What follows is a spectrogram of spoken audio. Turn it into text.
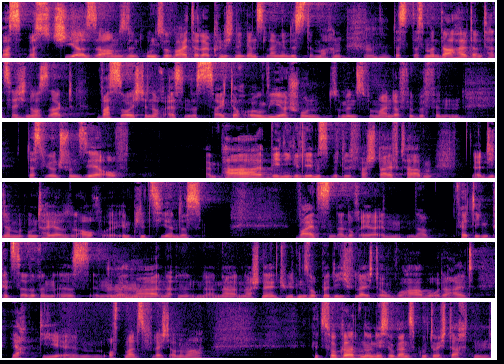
was, was Chiasamen sind und so weiter. Da könnte ich eine ganz lange Liste machen, mhm. dass, dass man da halt dann tatsächlich noch sagt, was soll ich denn noch essen? Das zeigt auch irgendwie ja schon, zumindest für mein Dafürbefinden, dass wir uns schon sehr auf ein paar wenige Lebensmittel versteift haben, äh, die dann mitunter ja dann auch äh, implizieren, dass Weizen dann doch eher in einer fettigen Pizza drin ist, in, mm. sag ich mhm. mal, einer, einer, einer, schnellen Tütensuppe, die ich vielleicht irgendwo habe, oder halt, ja, die ähm, oftmals vielleicht auch nochmal gezuckerten und nicht so ganz gut durchdachten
